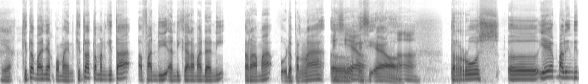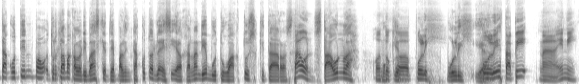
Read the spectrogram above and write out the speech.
Iya. Kita banyak pemain. Kita teman kita uh, Fandi Andika Ramadhani, Rama udah pernah uh, ACL. ACL. Heeh. Terus eh ya yang paling ditakutin terutama kalau di basket ya paling takut adalah ACL karena dia butuh waktu sekitar Setahun setahun lah untuk mungkin eh, pulih. pulih ya. Pulih tapi nah ini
